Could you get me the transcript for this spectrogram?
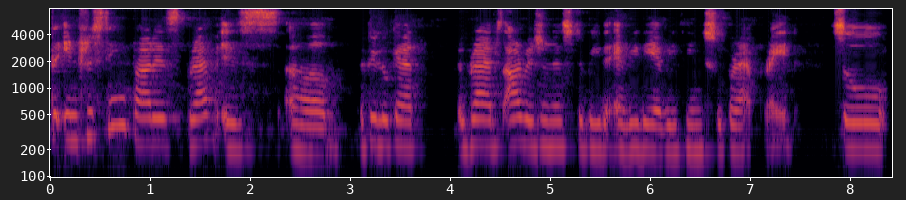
the interesting part is Grab is, uh, if you look at Grab's, our vision is to be the everyday everything super app, right? So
